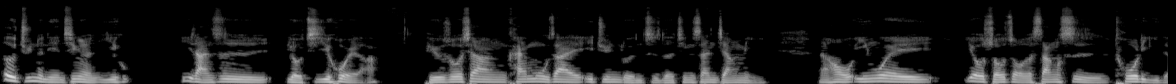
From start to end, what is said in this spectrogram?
二军的年轻人依依然是有机会啦，比如说像开幕在一军轮值的金山江米。然后因为右手肘的伤势脱离的，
